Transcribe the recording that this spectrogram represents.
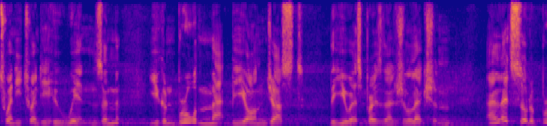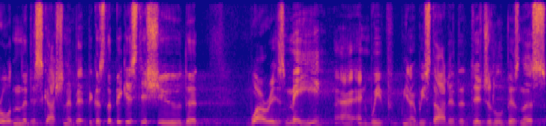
2020 Who Wins? And you can broaden that beyond just the US presidential election. And let's sort of broaden the discussion a bit because the biggest issue that worries me, uh, and we've, you know, we started a digital business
